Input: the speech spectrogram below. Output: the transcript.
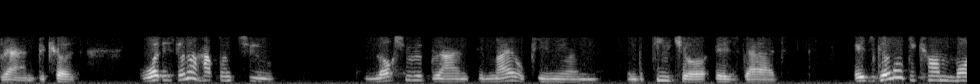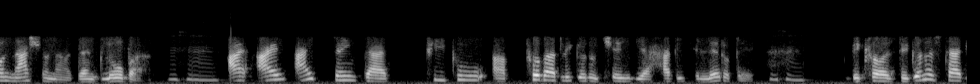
brand. Because what is going to happen to luxury brand, in my opinion, in the future is that it's going to become more national than global. I, I, I think that people are probably going to change their habits a little bit because they're going to start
